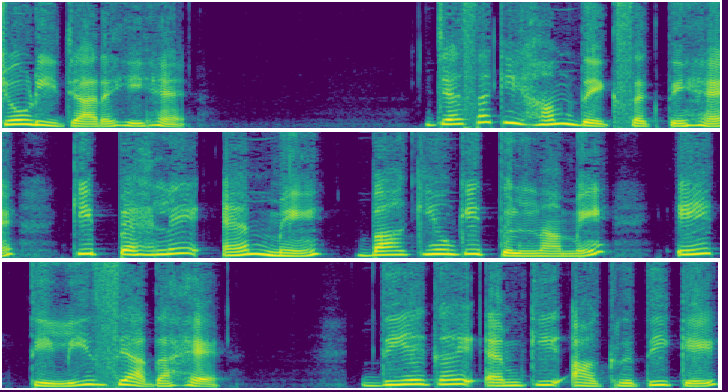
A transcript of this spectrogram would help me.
जोड़ी जा रही हैं। जैसा कि हम देख सकते हैं कि पहले m में बाकियों की तुलना में एक तीली ज़्यादा है। दिए गए m की आकृति के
